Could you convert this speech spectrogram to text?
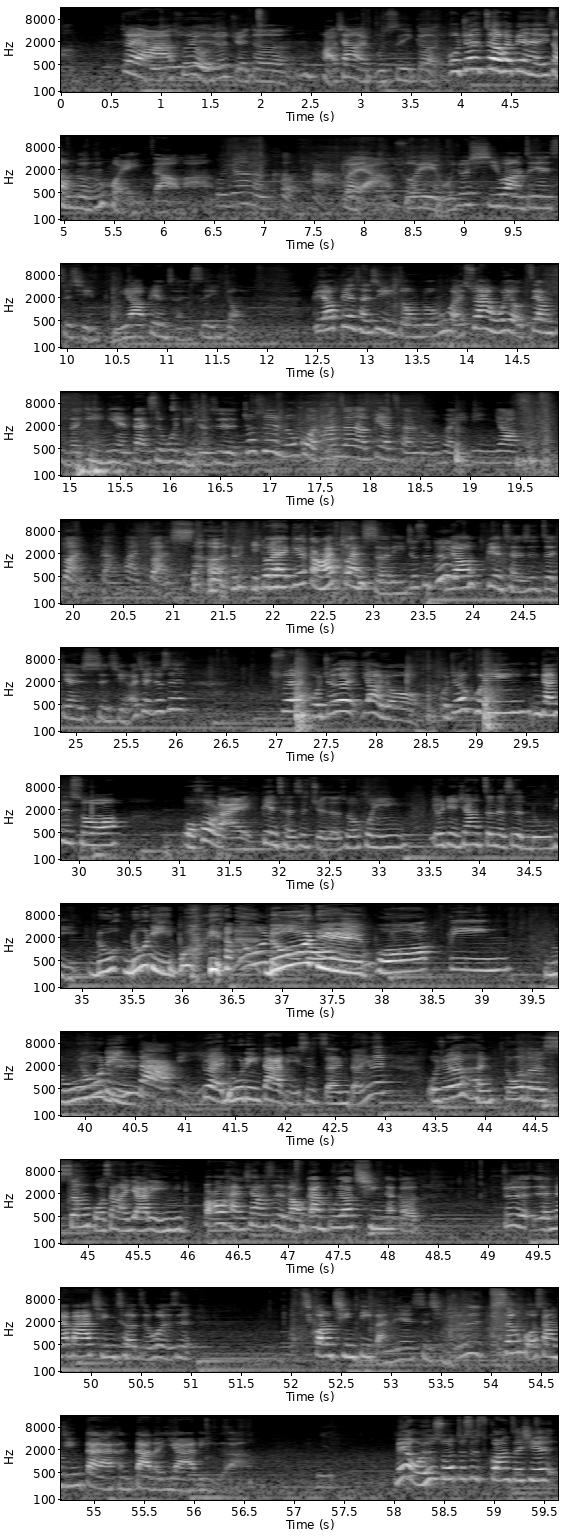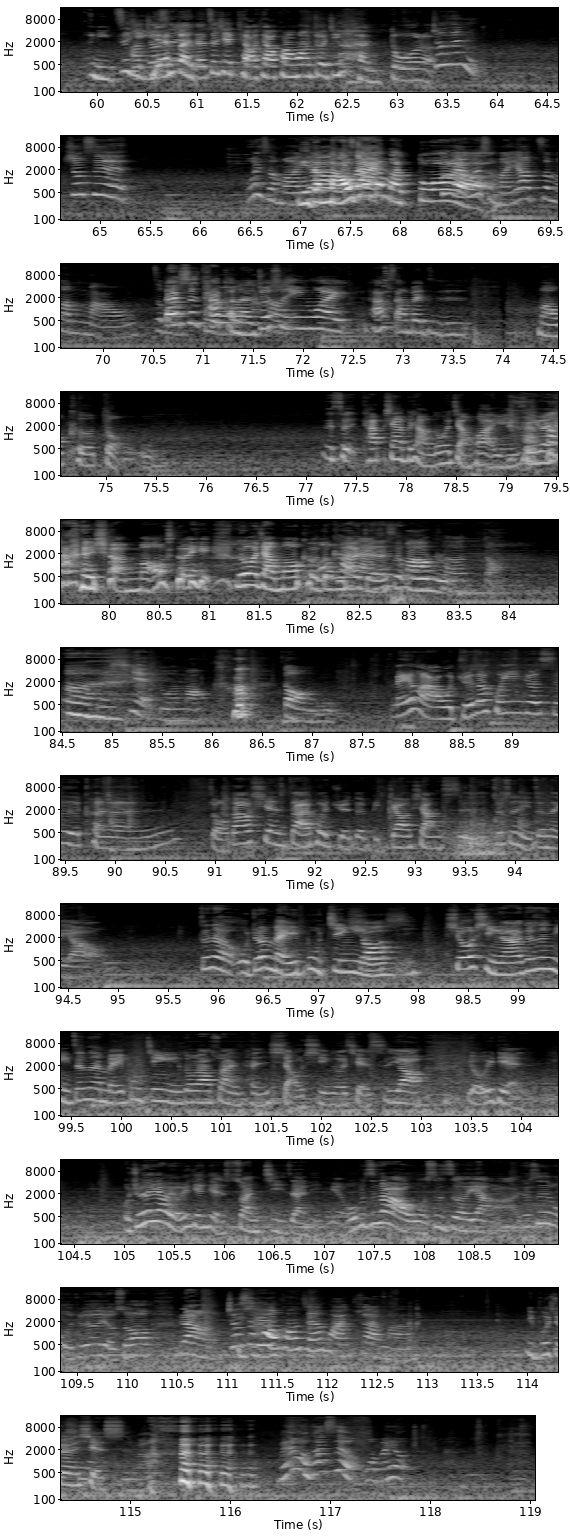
对啊，所以我就觉得好像也不是一个，我觉得这会变成一种轮回，你知道吗？我觉得很可怕。对啊，所以我就希望这件事情不要变成是一种。不要变成是一种轮回。虽然我有这样子的意念，但是问题就是，就是如果它真的变成轮回，一定要断，赶快断舍离。对，要赶快断舍离，就是不要变成是这件事情。而且就是，所以我觉得要有，我觉得婚姻应该是说，我后来变成是觉得说，婚姻有点像真的是如履如如履薄冰，如履薄冰。如临大敌，对，如临大敌是真的，因为我觉得很多的生活上的压力，你包含像是老干部要清那个，就是人家帮他清车子，或者是光清地板这件事情，就是生活上已经带来很大的压力了啊。没有，我是说，就是光这些你自己原本的这些条条框框就已经很多了，就是就是。为什么你的毛就那么多了？对，为什么要这么毛？但是他可能就是因为他上辈子是猫科动物，所以他现在不想跟我讲话的原因是因为他很喜欢猫，所以如果讲猫科动物，他觉得是猫科动物，嗯，亵渎的猫动物。没有啦，我觉得婚姻就是可能走到现在会觉得比较像是，就是你真的要。真的，我觉得每一步经营修行，啊，就是你真的每一步经营都要算很小心，而且是要有一点，我觉得要有一点点算计在里面。我不知道我是这样啊，就是我觉得有时候让就是《后宫甄嬛传》吗？你不觉得很写实吗？没有，但是我没有。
